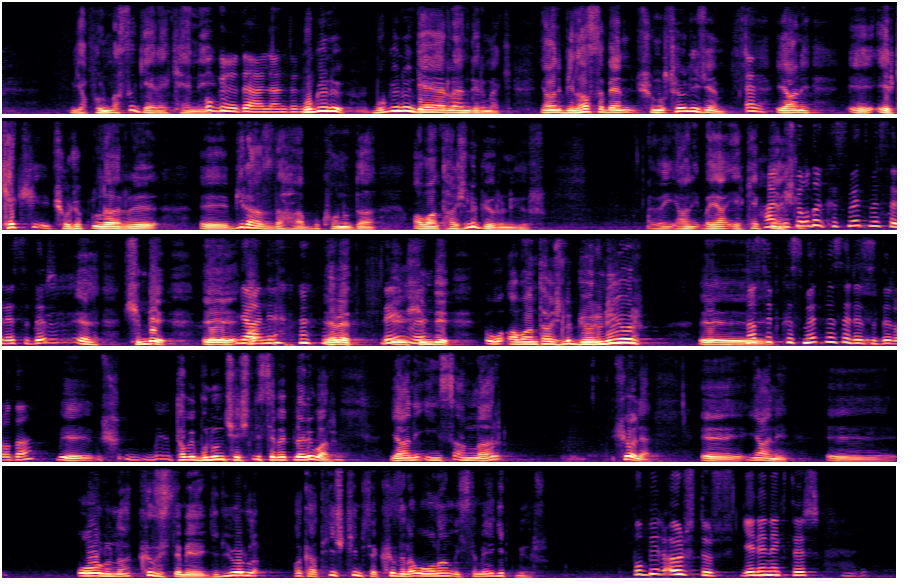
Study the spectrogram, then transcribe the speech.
Yapılması gerekeni. Bugünü değerlendirmek. Bugünü bugünü değerlendirmek. Yani bilhassa ben şunu söyleyeceğim. Evet. Yani e, erkek çocukları e, biraz daha bu konuda avantajlı görünüyor. E, Yani veya erkek Halbuki gençler- o da kısmet meselesidir. e, şimdi e, Yani. a- evet Değil e, mi? şimdi o avantajlı görünüyor. Ee, Nasip kısmet meselesidir o da. e, şu- tabii bunun çeşitli sebepleri var. Yani insanlar şöyle e, yani e, oğluna kız istemeye gidiyorlar. Fakat hiç kimse kızına oğlan istemeye gitmiyor. Bu bir örftür, gelenektir.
